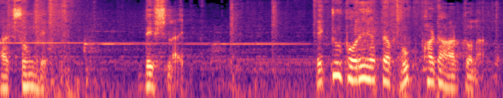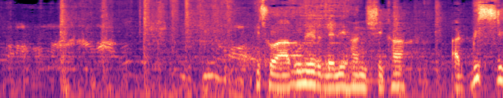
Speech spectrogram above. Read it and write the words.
আর সঙ্গে দেশলাই একটু পরে একটা বুক ফাটা আর্তনা কিছু আগুনের লেলিহান শিখা আর বিশ্রী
